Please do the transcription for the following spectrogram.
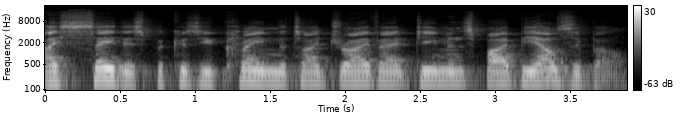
I say this because you claim that I drive out demons by Beelzebul.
